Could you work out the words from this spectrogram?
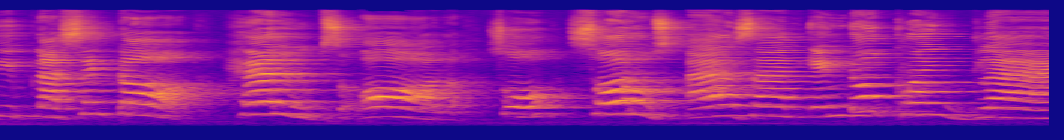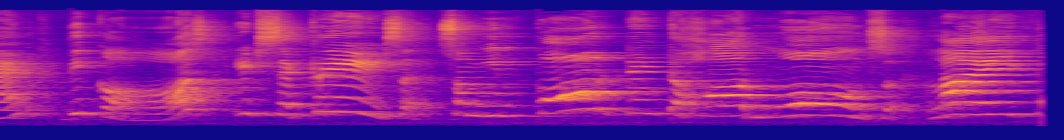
the placenta helps or so serves as an endocrine gland because it secretes some important hormones like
